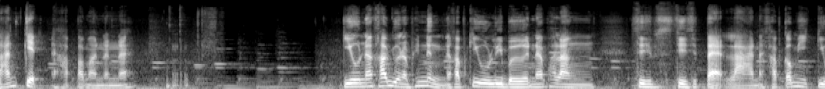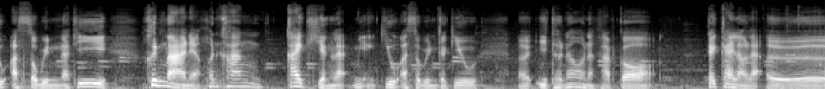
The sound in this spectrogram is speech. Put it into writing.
ล้านเจ็ดนะครับประมาณนั้นนะกิลนะครับอยู่อันดับที่หนึ่งนะครับกิลรีเบิร์ดนะพลัง 48 ล้านนะครับก็มีกิลอัศวินนะที่ขึ้นมาเนี่ยค่อนข้างใกล้เคียงและมีกิลอัศวินกับกิลเอ่ออีเทอร์นลนะครับก็ใกล้ๆเราแล้วเออ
